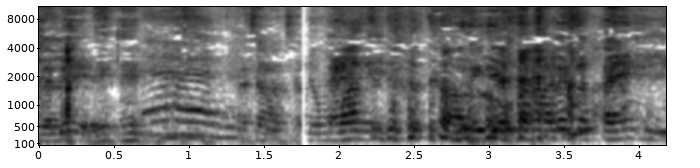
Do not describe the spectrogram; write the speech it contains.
जले। अच्छा अच्छा। तो मस्त अभी जो है वाले सब कहेंगे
